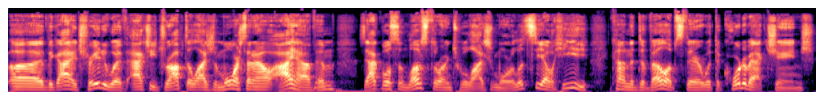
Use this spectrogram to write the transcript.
uh, the guy I traded with actually dropped Elijah Moore, so now I have him. Zach Wilson loves throwing to Elijah Moore. Let's see how he kind of develops there with the quarterback change.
